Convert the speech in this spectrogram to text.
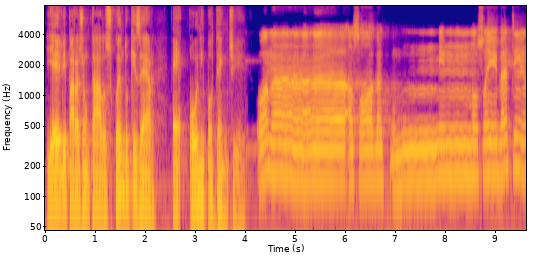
E ele, para juntá-los quando quiser, é onipotente. وما أصابكم من مصيبة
